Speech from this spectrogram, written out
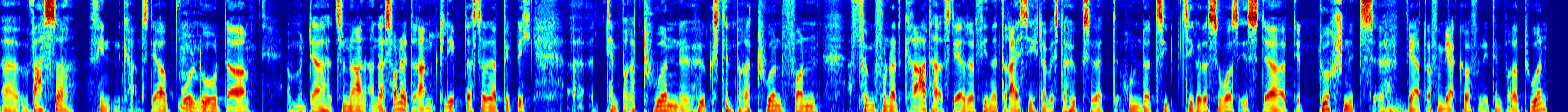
äh, Wasser finden kannst, ja, obwohl mhm. du da und da so nah an der Sonne dran klebt, dass du da wirklich äh, Temperaturen, Höchsttemperaturen von 500 Grad hast. Ja, also 430, glaube ich, ist der Höchstwert. 170 oder sowas ist der, der Durchschnittswert auf Merkur von den Temperaturen.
